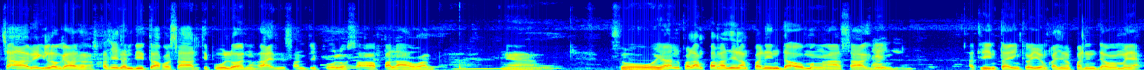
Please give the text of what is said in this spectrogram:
sa aming lugar. Kasi nandito ako sa Antipulo. Ano? Ay, sa Antipulo, sa Palawan. Yan. So, yan palang panganilang paninda o mga saging. Saging. At hintayin ko yung kanilang paninda mamaya.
